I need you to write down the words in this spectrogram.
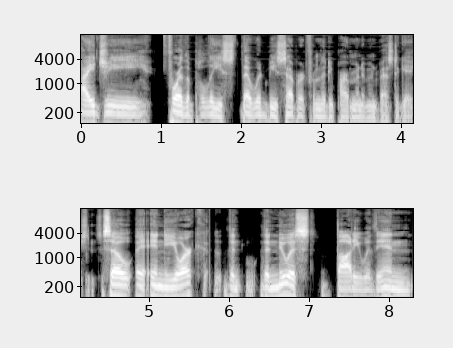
IG for the police that would be separate from the Department of Investigations. So in New York, the the newest body within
